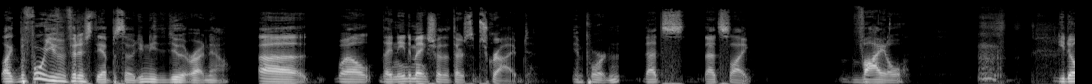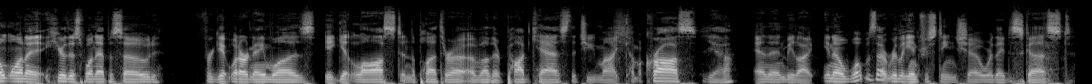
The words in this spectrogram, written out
Like before you even finish the episode, you need to do it right now. Uh, well, they need to make sure that they're subscribed. Important. That's that's like vital. You don't want to hear this one episode, forget what our name was, it get lost in the plethora of other podcasts that you might come across, Yeah. and then be like, you know, what was that really interesting show where they discussed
